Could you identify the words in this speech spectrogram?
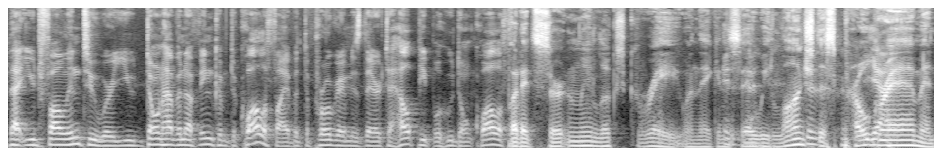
that you'd fall into where you don't have enough income to qualify, but the program is there to help people who don't qualify. But it certainly looks great when they can say we launched this program and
